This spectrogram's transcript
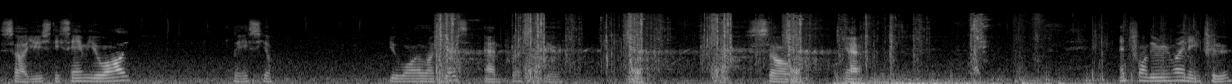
So use the same UI, place your UI like this and press Q. So, yeah. And for the remaining two,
